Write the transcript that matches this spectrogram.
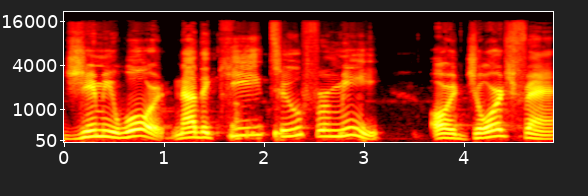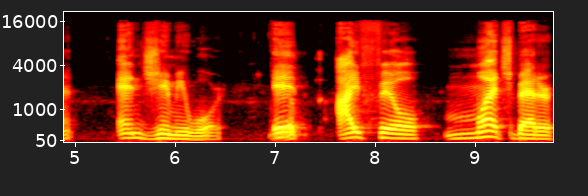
Jimmie Ward. Now, the key two for me are George Fant and Jimmie Ward. It yep. I feel much better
